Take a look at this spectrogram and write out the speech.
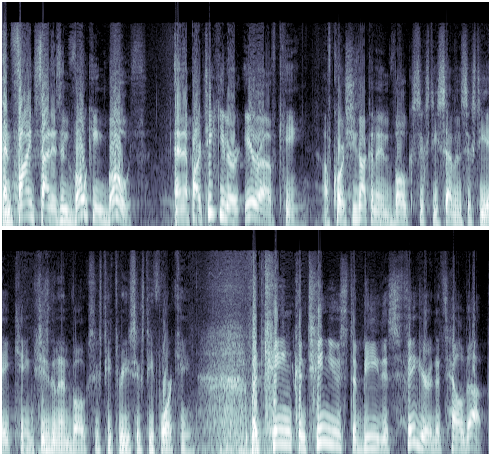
And Feinstein is invoking both, and a particular era of King. Of course, she's not going to invoke 67, 68 King. She's going to invoke 63, 64 King. But King continues to be this figure that's held up.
